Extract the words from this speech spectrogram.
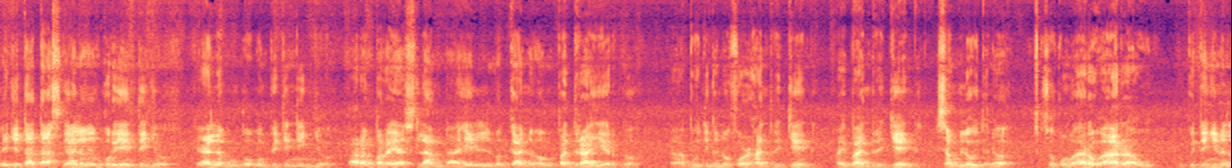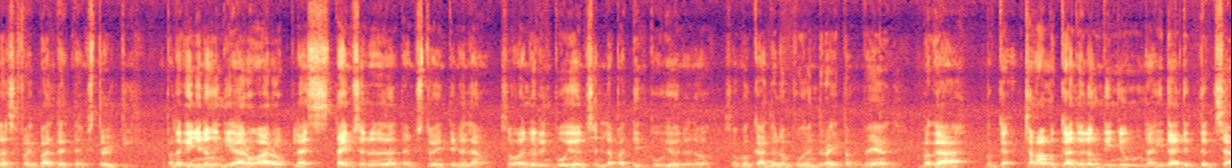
Medyo tataas nga lang yung kuryente nyo. Kaya lang, kung kukumpitin ninyo, parang parehas lang dahil magkano ang pa-dryer, no? Naabutin ka ng 400 yen, 500 yen, isang load, ano? So kung araw-araw, kumpitin nyo na lang sa 500 times 30. Palagay nyo nang hindi araw-araw plus times ano na lang, times 20 na lang. So ano rin po yun, isang lapad din po yun, ano? So magkano lang po yung dry tank na yan. Baga, magka, tsaka magkano lang din yung naidadagdag sa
